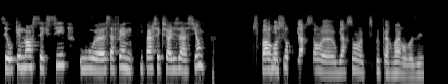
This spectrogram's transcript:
C'est aucunement sexy ou euh, ça fait une hypersexualisation. Tu parleras ça aux garçons, euh, aux garçons un petit peu pervers, on va dire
